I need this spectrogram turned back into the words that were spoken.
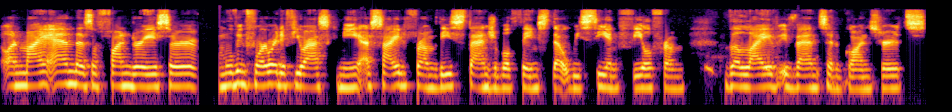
On my end, as a fundraiser, moving forward, if you ask me, aside from these tangible things that we see and feel from the live events and concerts,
